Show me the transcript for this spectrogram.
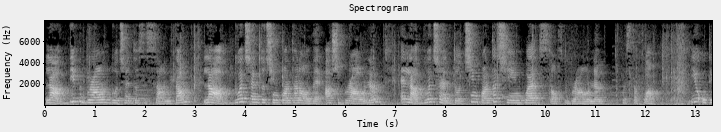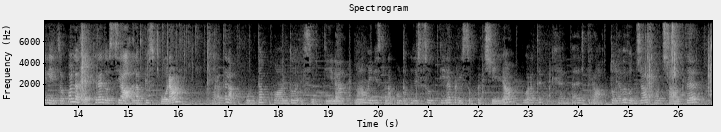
la Deep Brown 260, la 259 Ash Brown e la 255 Soft Brown, questa qua. Io utilizzo quella che credo sia la più scura, guardate la punta quanto è sottile. Non ho mai visto una punta così sottile per le sopracciglia. Guardate che bel tratto le avevo già swatchate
